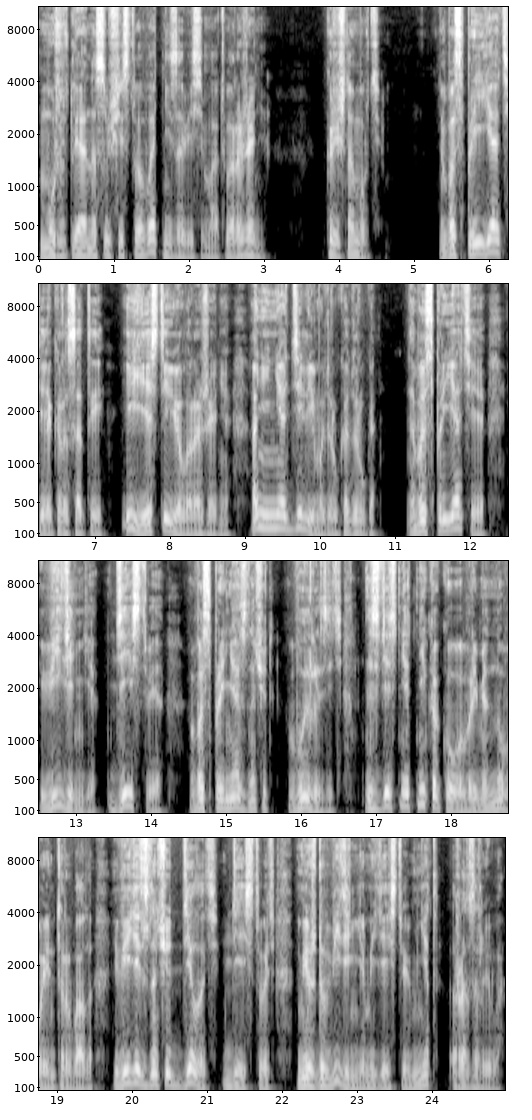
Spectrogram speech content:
Может ли она существовать независимо от выражения? Кришнамурти. Восприятие красоты и есть ее выражение. Они неотделимы друг от друга. Восприятие, видение, действие. Воспринять значит выразить. Здесь нет никакого временного интервала. Видеть значит делать, действовать. Между видением и действием нет разрыва.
